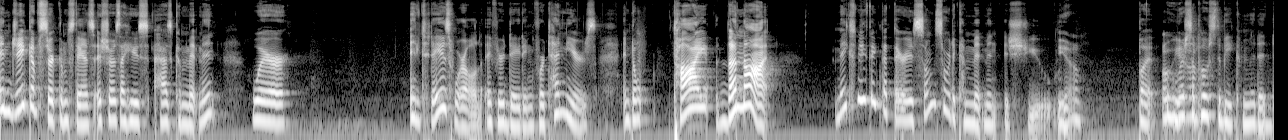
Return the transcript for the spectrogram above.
In Jacob's circumstance, it shows that he has commitment. Where. In today's world, if you're dating for ten years and don't tie the knot, makes me think that there is some sort of commitment issue. Yeah. But Oh, we're yeah. supposed to be committed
